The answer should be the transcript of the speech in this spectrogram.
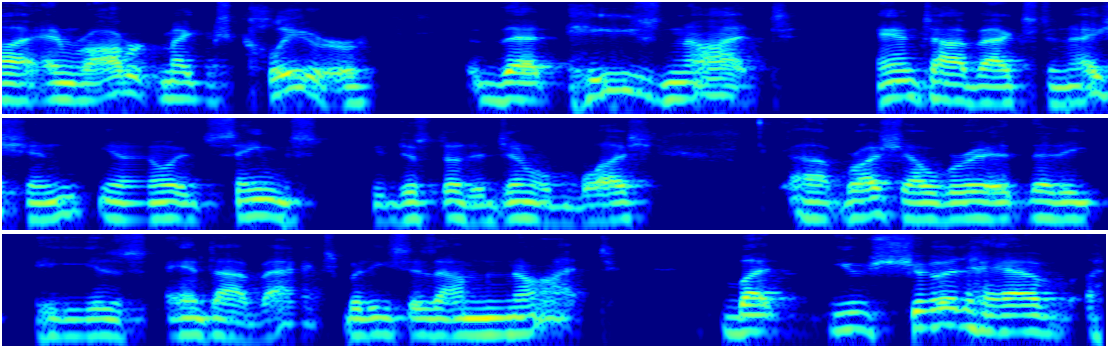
Uh, and Robert makes clear that he's not anti vaccination. You know, it seems just a general blush, uh, brush over it that he, he is anti vax, but he says, I'm not. But you should have a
